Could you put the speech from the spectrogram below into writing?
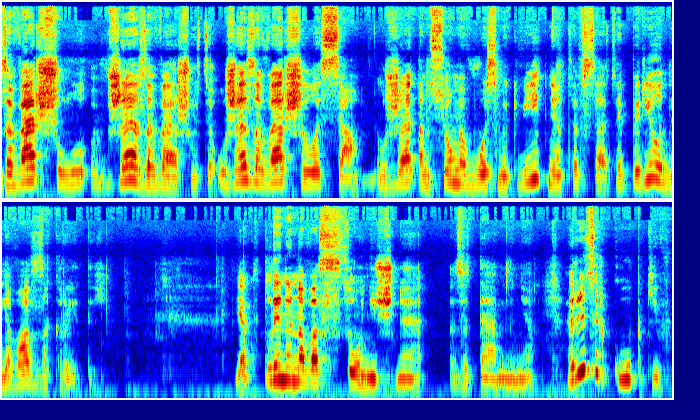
Завершу, Вже завершується, вже завершилося, уже там 7-8 квітня це все. Цей період для вас закритий. Як вплине на вас сонячне затемнення? Рицар кубків.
